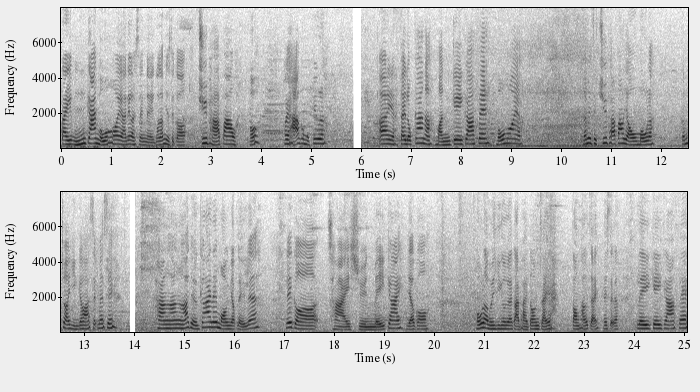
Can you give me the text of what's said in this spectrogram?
第五間冇開啊！呢個勝利，我諗住食個豬扒包。好，去下一個目標啦。哎呀，第六間啊，文記咖啡冇開啊！諗住食豬扒包又冇啦，咁再研究下食咩先。行行下條街咧，望入嚟咧，呢個柴船尾街有個好耐未見過嘅大排檔仔啊，檔口仔去食啦。利記咖啡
